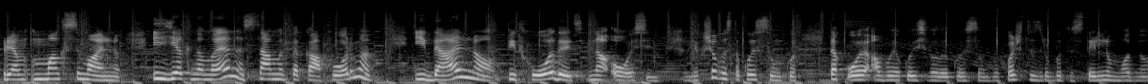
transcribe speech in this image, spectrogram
прям максимально. І як на мене, саме така форма ідеально підходить на осінь. Якщо ви з такою сумкою, такою або якоюсь великою сумкою, хочете зробити стильну, модну,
